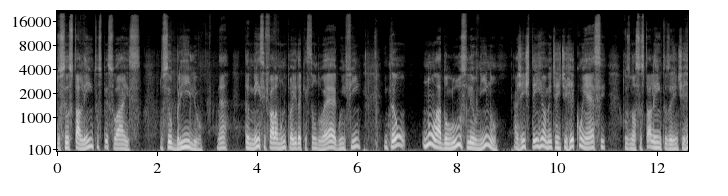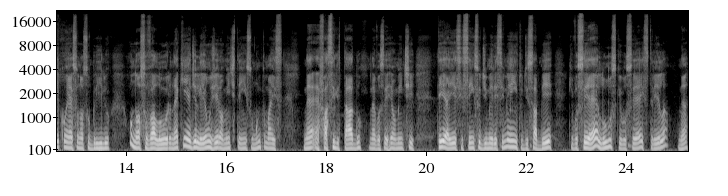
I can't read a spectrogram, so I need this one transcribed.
dos seus talentos pessoais, do seu brilho, né? Também se fala muito aí da questão do ego, enfim. Então, num lado luz leonino, a gente tem realmente, a gente reconhece os nossos talentos, a gente reconhece o nosso brilho, o nosso valor. Né? Quem é de leão geralmente tem isso muito mais né, é facilitado, né? você realmente ter aí esse senso de merecimento, de saber que você é luz, que você é estrela. Né?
